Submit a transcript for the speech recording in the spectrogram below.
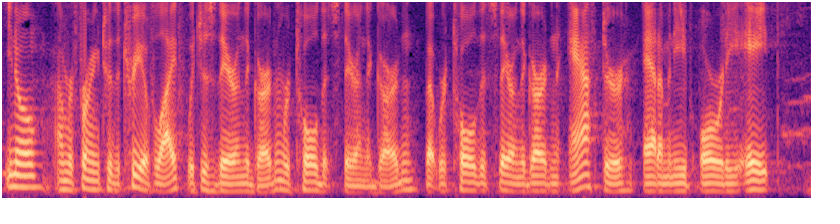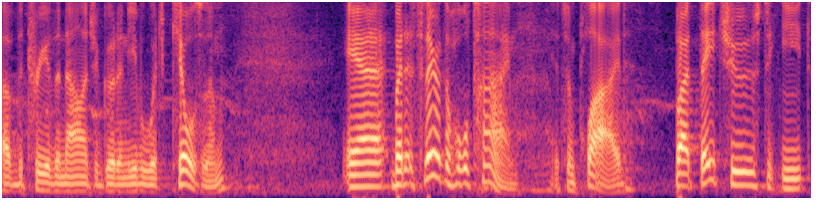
you know, I'm referring to the tree of life, which is there in the garden. We're told it's there in the garden, but we're told it's there in the garden after Adam and Eve already ate of the tree of the knowledge of good and evil, which kills them. And, but it's there the whole time, it's implied. But they choose to eat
